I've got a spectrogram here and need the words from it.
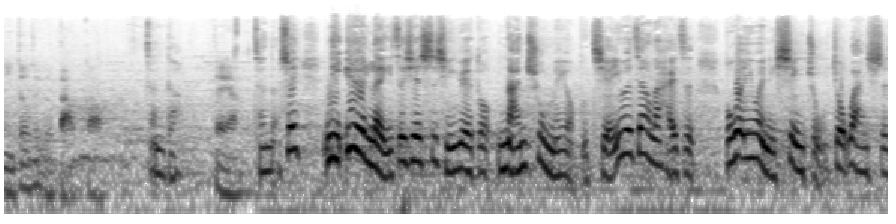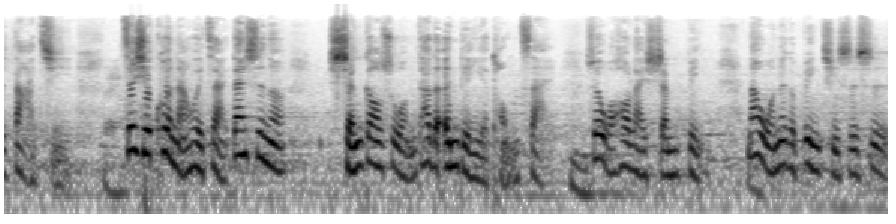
你都是有祷告，真的。对呀，真的。所以你越累，这些事情越多，难处没有不见，因为这样的孩子不会因为你信主就万事大吉。对，这些困难会在，但是呢，神告诉我们，他的恩典也同在。嗯所以我后来生病。那我那个病其实是，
